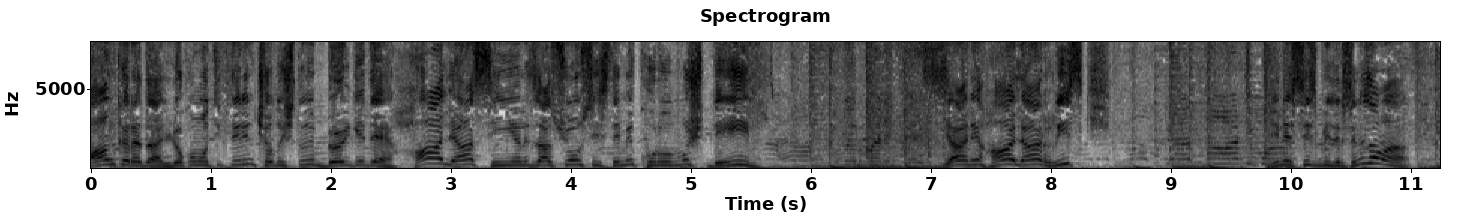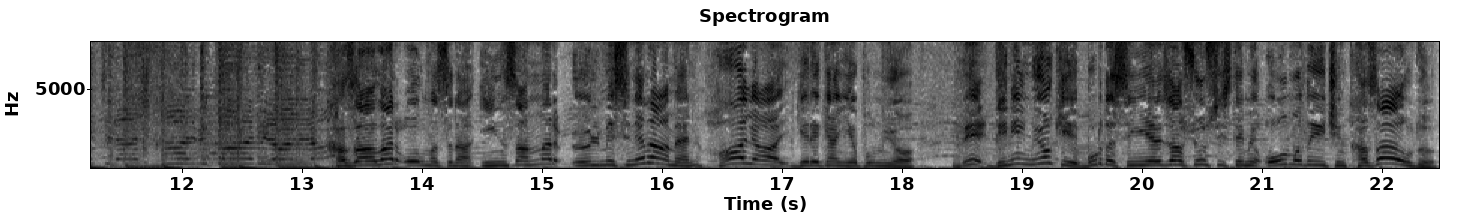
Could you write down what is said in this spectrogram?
Ankara'da lokomotiflerin çalıştığı bölgede hala sinyalizasyon sistemi kurulmuş değil. Yani hala risk. Yine siz bilirsiniz ama kazalar olmasına, insanlar ölmesine rağmen hala gereken yapılmıyor. Ve denilmiyor ki burada sinyalizasyon sistemi olmadığı için kaza oldu.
